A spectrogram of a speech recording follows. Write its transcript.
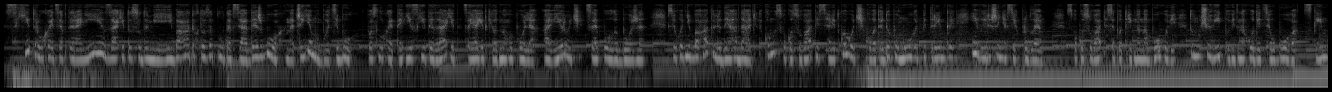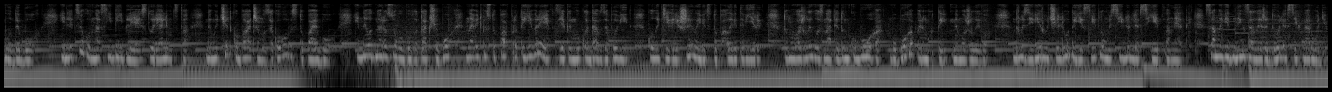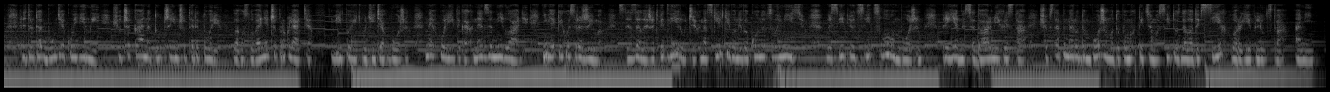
Схід рухається в тиранії, захід у судомії, і багато хто заплутався, де ж Бог, на чиєму боці Бог? Послухайте, і схід, і захід це ягідки одного поля, а віруючі це поле Боже. Сьогодні багато людей гадають, на кому сфокусуватися, від кого очікувати допомоги, підтримки і вирішення всіх проблем. Сфокусуватися потрібно на Богові, тому що відповідь знаходиться у Бога, з ким буде Бог. І для цього в нас є Біблія, історія людства, де ми чітко бачимо, за кого виступає Бог. І неодноразово було так, що Бог навіть виступав проти євреїв, з яким укладав заповіт, коли ті грішили і відступали від віри. Тому важливо знати думку Бога, бо Бога перемогти неможливо. Друзі, віруючі люди є світлом і сіллю для всієї планети. Саме від них залежить доля всіх народів, результат будь-якої війни, що чекає на ту чи іншу територію, благословення чи прокляття. Відповідь у дітях Божих, не в політиках, не в земній владі, ні в якихось режимах. Все залежить від віруючих, наскільки вони виконують свою місію, висвітлюють світ Словом Божим. Приєднуйся до армії Христа, щоб стати народом Божим і допомогти цьому світу здолати всіх ворогів людства. Амінь.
